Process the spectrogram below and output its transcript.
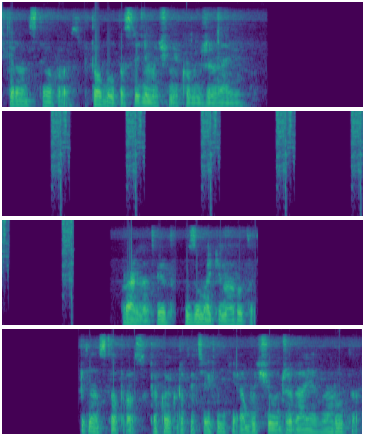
14 вопрос. Кто был последним учеником Джираи? Правильный ответ – Узумаки Наруто. 15 вопрос. Какой крутой технике обучил Джирая Наруто?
